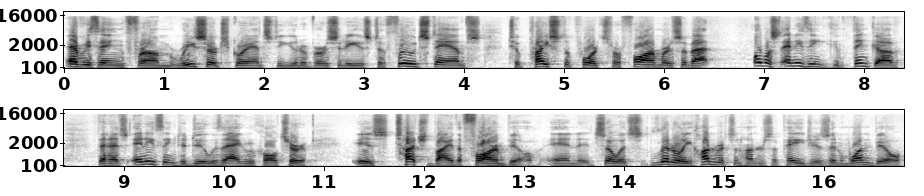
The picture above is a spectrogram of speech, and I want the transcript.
everything from research grants to universities to food stamps to price supports for farmers, about almost anything you can think of that has anything to do with agriculture is touched by the Farm Bill. And it, so it's literally hundreds and hundreds of pages in one bill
